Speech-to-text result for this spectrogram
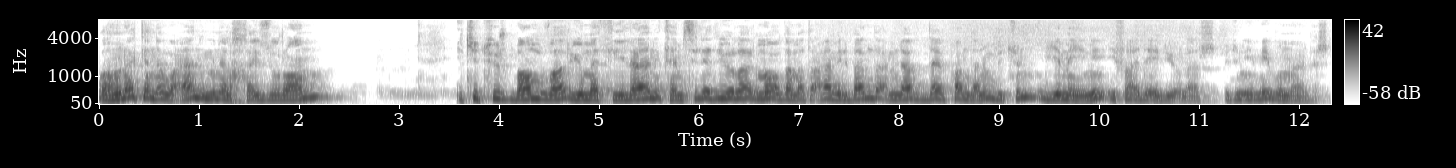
Ve hunake nev'ani minel hayzuran iki tür bambu var. Yumethilani temsil ediyorlar. Mu'damet amil banda emlak dev pandanın bütün yemeğini ifade ediyorlar. Bütün yemeği bunlardır.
